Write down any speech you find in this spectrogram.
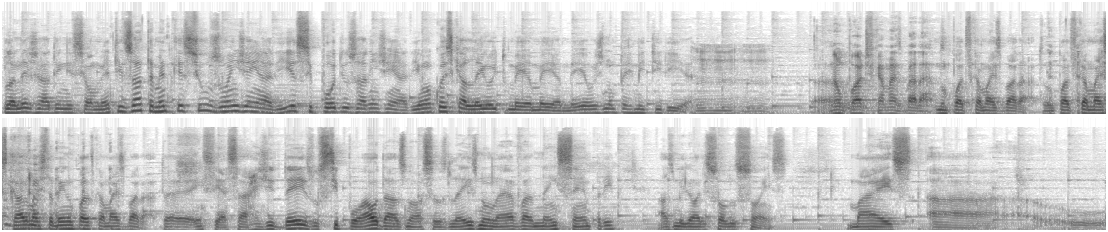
planejado inicialmente, exatamente porque se usou engenharia, se pôde usar engenharia, uma coisa que a Lei 8666 hoje não permitiria. Uhum, uhum. Não pode ficar mais barato. Não pode ficar mais barato. Não pode ficar mais caro, mas também não pode ficar mais barato. É, enfim, essa rigidez, o cipoal das nossas leis não leva nem sempre às melhores soluções. Mas a, o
